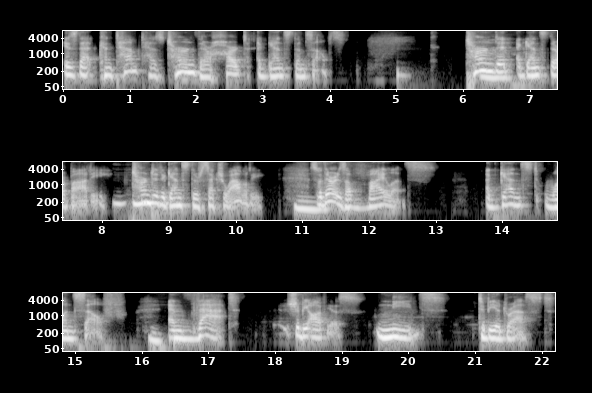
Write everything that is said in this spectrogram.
is that contempt has turned their heart against themselves, turned it mm-hmm. against their body, mm-hmm. turned it against their sexuality. So mm-hmm. there is a violence against oneself. And that should be obvious, needs to be addressed.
